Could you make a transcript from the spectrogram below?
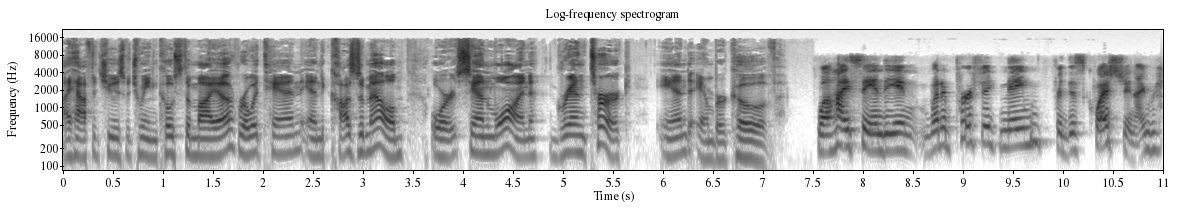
I have to choose between Costa Maya, Roatan, and Cozumel, or San Juan, Grand Turk, and Amber Cove. Well, hi, Sandy, and what a perfect name for this question. I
